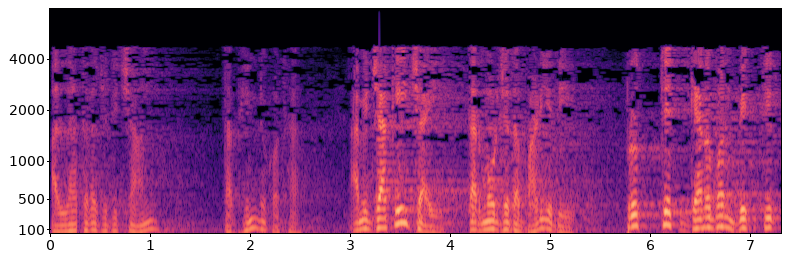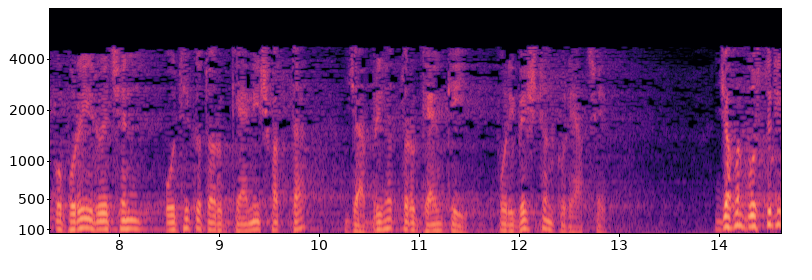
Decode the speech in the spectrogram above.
আল্লাহ তারা যদি চান, তা ভিন্ন কথা। আমি যাকেই চাই তার মর্যাদা বাড়িয়ে দিই। প্রত্যেক জ্ঞানবান ব্যক্তির ওপরেই রয়েছেন অধিকতর জ্ঞানী সত্তা, যা বৃহত্তর জ্ঞানকেই পরিবেষ্টন করে আছে। যখন বস্তুটি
